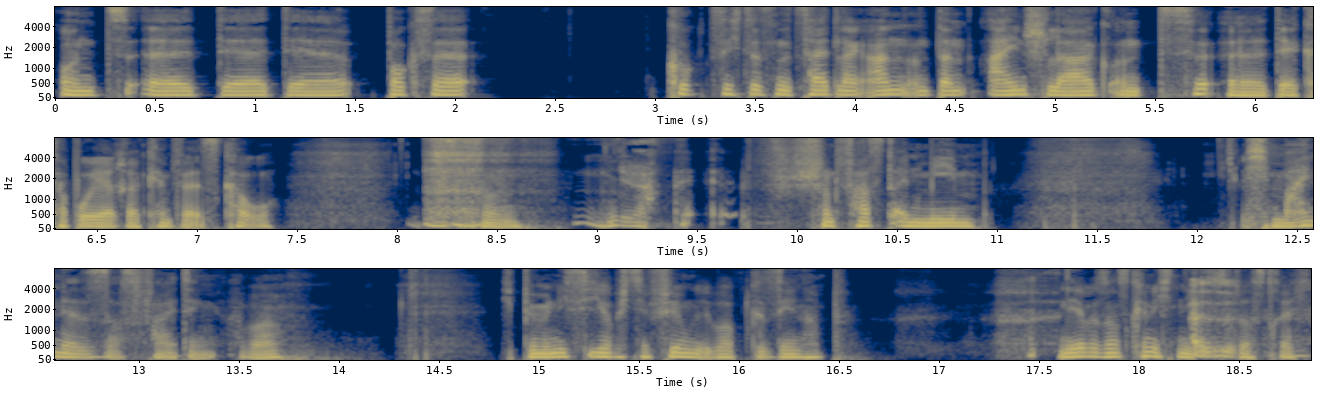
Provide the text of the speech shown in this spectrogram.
und äh, der, der Boxer guckt sich das eine Zeit lang an und dann ein Schlag und äh, der Capoeira-Kämpfer ist K.O. Schon, Ja. schon fast ein Meme. Ich meine, das ist aus Fighting, aber ich bin mir nicht sicher, ob ich den Film überhaupt gesehen habe. Nee, aber sonst kenne ich nicht, Also- du hast recht.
